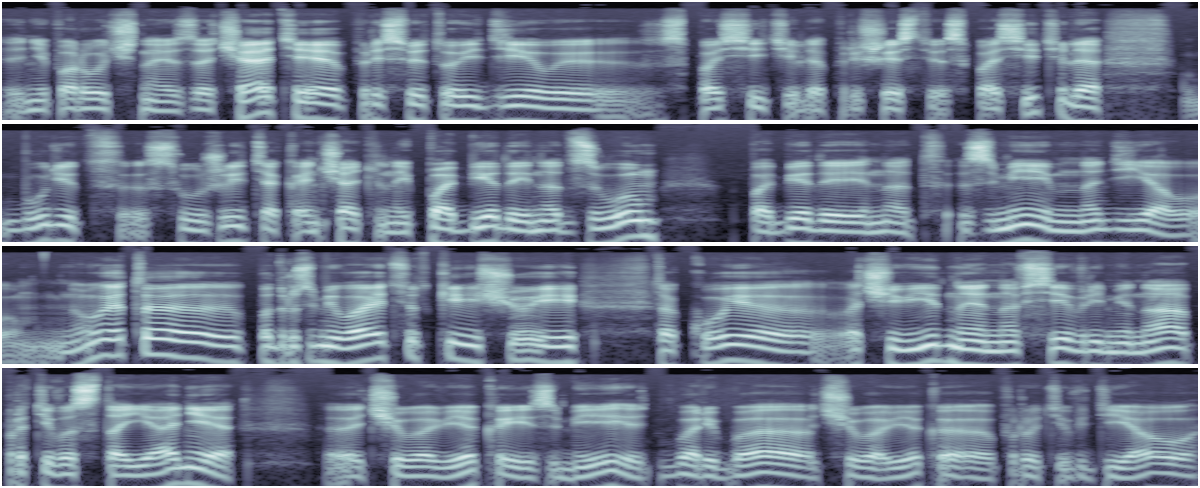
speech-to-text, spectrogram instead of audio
непорочное зачатие Пресвятой Девы, Спасителя, пришествие Спасителя, будет служить окончательной победой над злом, победой над змеем, над дьяволом. Но это подразумевает все-таки еще и такое очевидное на все времена противостояние э, человека и змея, борьба человека против дьявола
